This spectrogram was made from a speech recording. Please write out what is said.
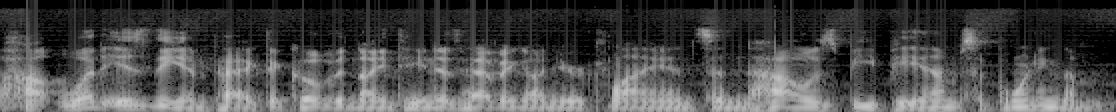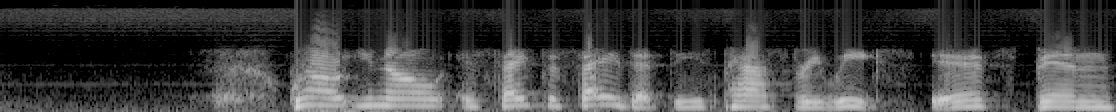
How, what is the impact that COVID 19 is having on your clients, and how is BPM supporting them? Well, you know, it's safe to say that these past three weeks, it's been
